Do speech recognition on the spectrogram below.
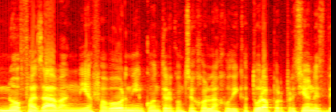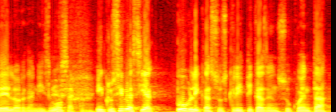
no fallaban ni a favor ni en contra del Consejo de la Judicatura por presiones del organismo, inclusive hacía públicas sus críticas en su cuenta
